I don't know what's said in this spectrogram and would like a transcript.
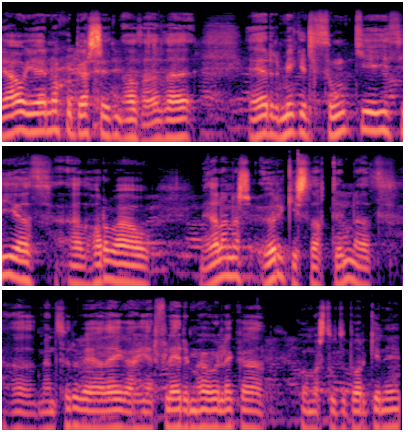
Já, ég er nokkuð bjarsinn á það. Það er mikill þungi í því að, að horfa á meðal annars örgisþáttinn að, að menn þurfi að eiga hér fleiri möguleika að komast út í borginni.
